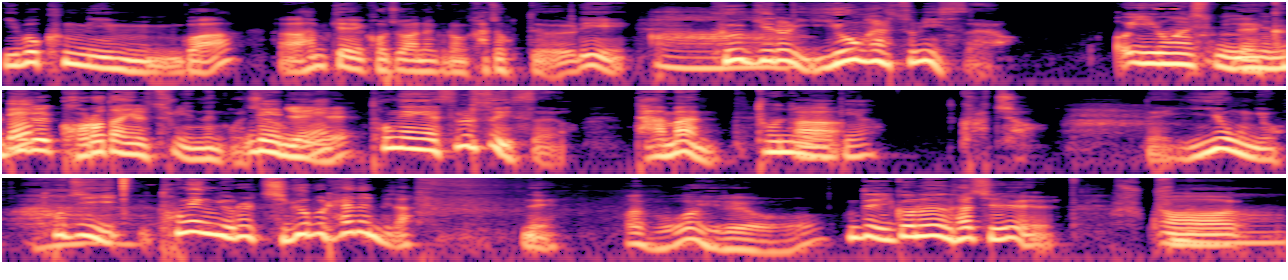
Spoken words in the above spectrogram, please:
이복흥님과 아, 함께 거주하는 그런 가족들이 아. 그 길을 이용할 수는 있어요. 어, 이용할 수는 네, 그 있는데 길을 걸어 다닐 수는 있는 거죠. 네네. 예, 예. 통행에 쓸 수 있어요. 다만 돈을 아, 내야 돼요. 그렇죠. 네, 이용료, 토지 통행료를 지급을 해야 됩니다. 네. 아, 뭐가 이래요? 근데 이거는 사실 어, 그렇구나.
